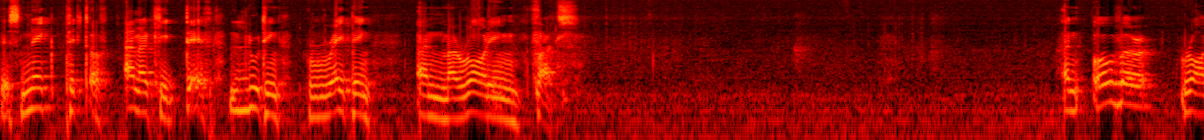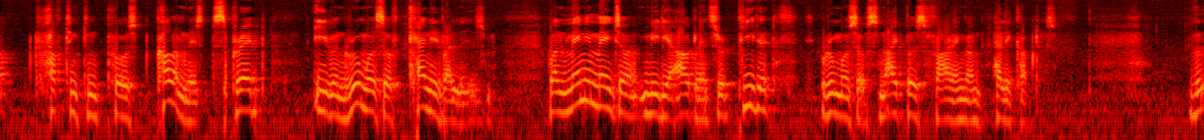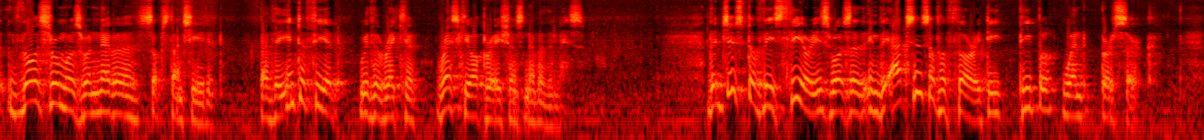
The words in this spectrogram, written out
a snake pit of anarchy, death, looting, raping, and marauding thugs. An overwrought Huffington Post columnist spread even rumors of cannibalism while many major media outlets repeated rumors of snipers firing on helicopters. The, those rumors were never substantiated. but they interfered with the rescue operations nevertheless. The gist of these theories was that in the absence of authority, people went berserk.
